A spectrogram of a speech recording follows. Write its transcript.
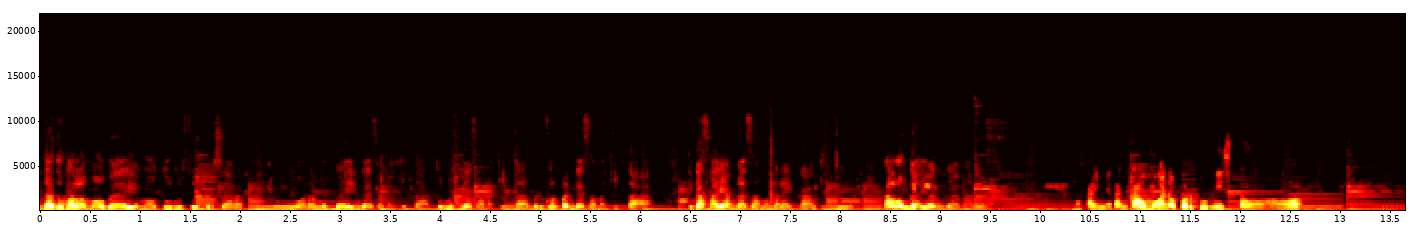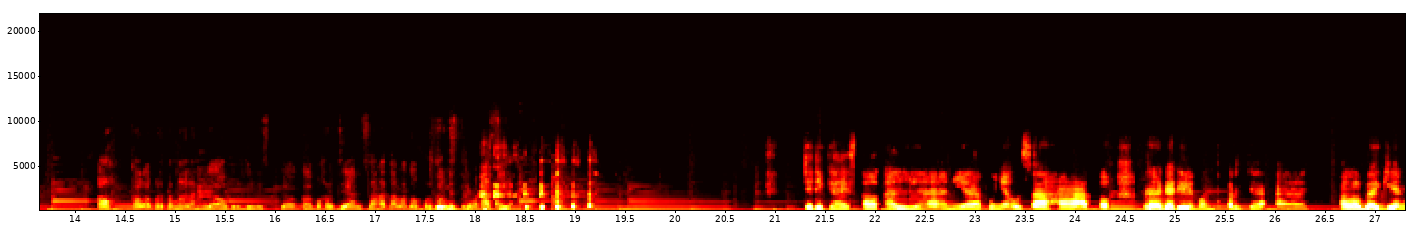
kita tuh kalau mau baik, mau tulus tuh bersyarat dulu. Orang itu baik nggak sama kita, tulus nggak sama kita, berkorban nggak sama kita. Kita sayang nggak sama mereka gitu. Kalau enggak ya enggak males. Makanya kan kamu kan oportunis toh. Oh, kalau pertemanan nggak oportunis dong. Kalau pekerjaan sangat amat oportunis. Terima kasih. Jadi guys, kalau kalian ya punya usaha atau berada di lingkungan pekerjaan, kalau bagian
